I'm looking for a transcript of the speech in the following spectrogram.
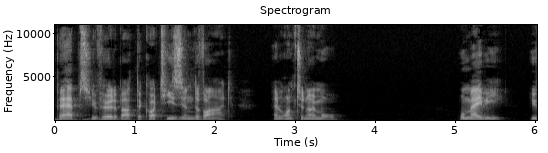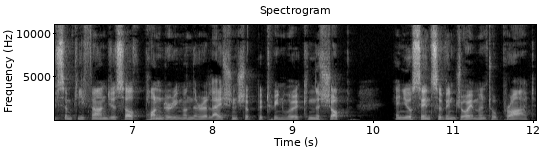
Perhaps you've heard about the Cartesian divide and want to know more. Or maybe you've simply found yourself pondering on the relationship between work in the shop and your sense of enjoyment or pride.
